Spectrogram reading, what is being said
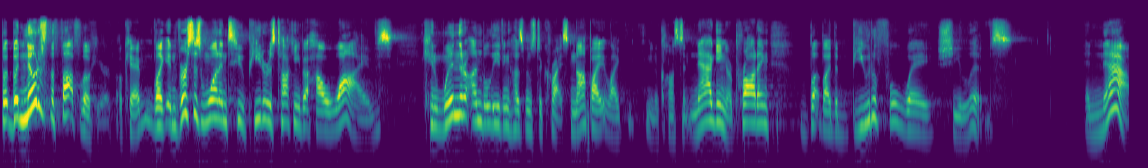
But, but notice the thought flow here, okay? Like in verses 1 and 2, Peter is talking about how wives can win their unbelieving husbands to Christ, not by like, you know, constant nagging or prodding, but by the beautiful way she lives. And now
